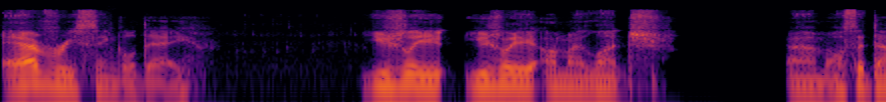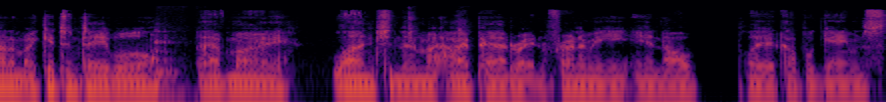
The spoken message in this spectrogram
every single day. Usually usually on my lunch. Um I'll sit down at my kitchen table, have my lunch and then my iPad right in front of me and I'll play a couple games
